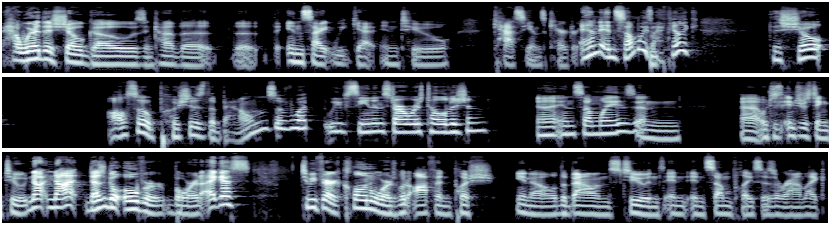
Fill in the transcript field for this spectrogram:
how where this show goes and kind of the the the insight we get into Cassian's character. And in some ways, I feel like this show also pushes the bounds of what we've seen in Star Wars television uh, in some ways, and uh, which is interesting too. Not not doesn't go overboard. I guess to be fair, Clone Wars would often push you know the bounds too in in, in some places around like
